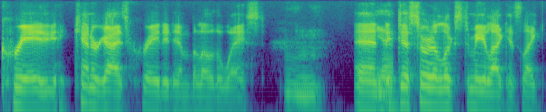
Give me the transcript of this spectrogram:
create Kenner guys created him below the waist, Mm. and Yeah. it just sort of looks to me like it's like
